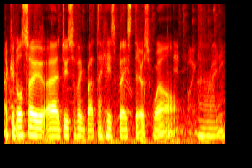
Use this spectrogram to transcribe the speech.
I could also uh, do something about the, his base there as well. Um,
